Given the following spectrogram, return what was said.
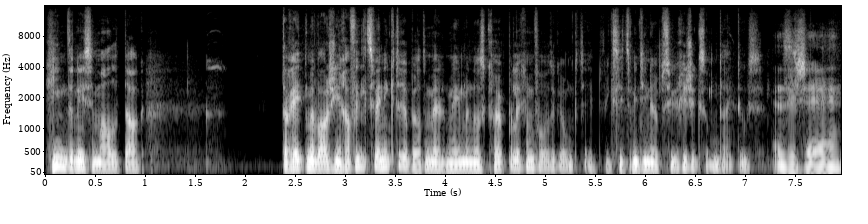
Hindernissen im Alltag, da redet man wahrscheinlich auch viel zu wenig drüber, oder? weil man immer noch das Körperliche im Vordergrund sieht. Wie sieht es mit deiner psychischen Gesundheit aus? Es ist, äh,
